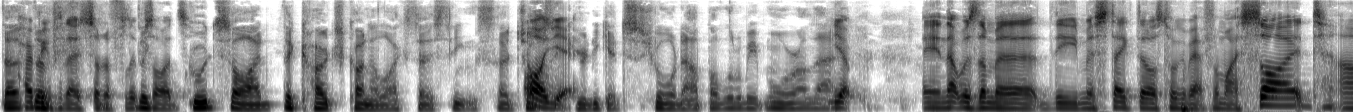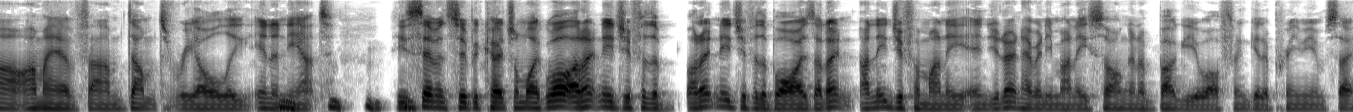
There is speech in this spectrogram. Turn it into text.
The, hoping the- for those sort of flip sides. good side, the coach kind of likes those things. So job Oh, yeah. security gets shored up a little bit more on that. Yep. And that was the the mistake that I was talking about for my side. Uh, I may have um, dumped Rioli in and out. He's seventh super coach. I'm like, well, I don't need you for the I don't need you for the buys. I don't I need you for money, and you don't have any money, so I'm going to bug you off and get a premium. So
